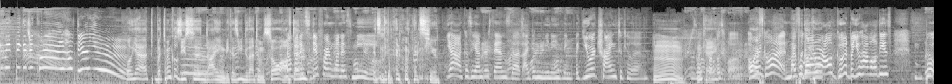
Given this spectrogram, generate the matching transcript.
you made Pikachu cry! Well, yeah, but Twinkle's used to dying because you do that to him so often. no, but it's different when it's me. It's different when it's you. yeah, because he understands that I didn't mean anything, but you were trying to kill him. Mm, It's like okay. purposeful. Oh, I my god, my I Pokemon are all good, but you have all these po-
